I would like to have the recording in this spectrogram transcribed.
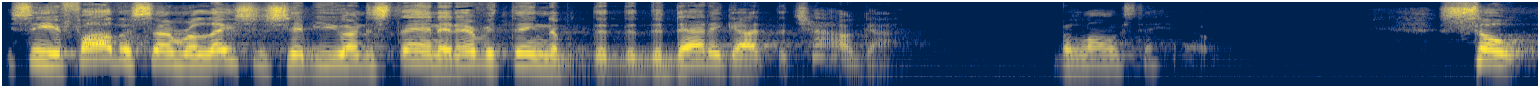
You see, a father son relationship, you understand that everything the, the, the daddy got, the child got, belongs to him. So,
